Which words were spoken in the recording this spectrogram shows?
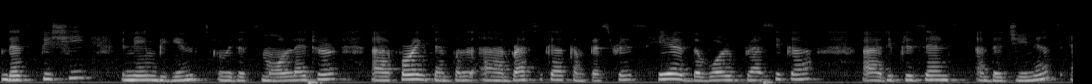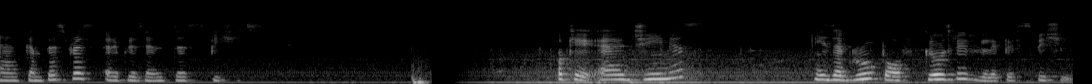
The species name begins with a small letter. Uh, for example, uh, Brassica campestris. Here the word Brassica uh, represents uh, the genus and campestris represents the species. Okay, a genus is a group of closely related species.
